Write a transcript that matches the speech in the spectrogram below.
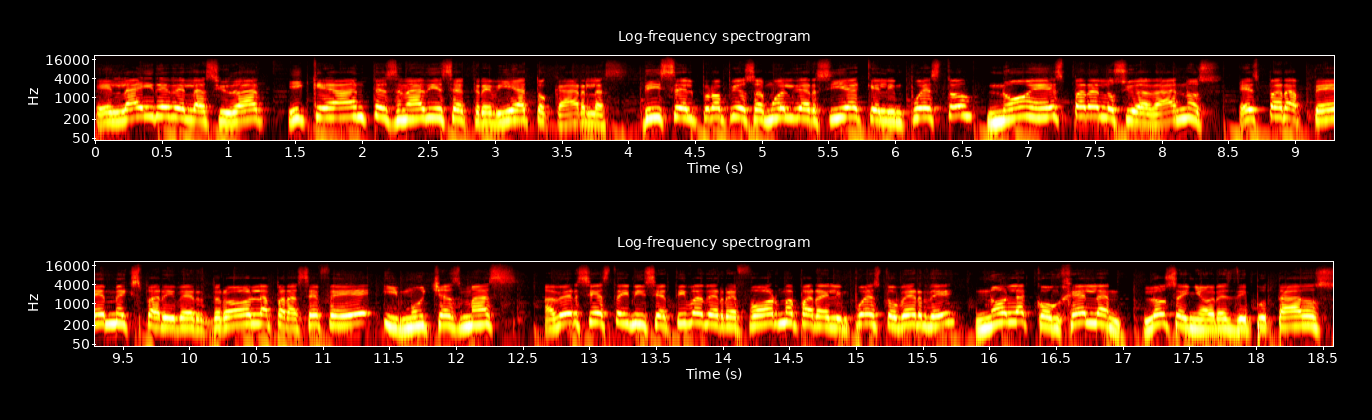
el aire de la ciudad y que antes nadie se atrevía a tocarlas. Dice el propio Samuel García que el impuesto no es para los ciudadanos, es para Pemex, para Iberdrola, para CFE y muchas más. A ver si esta iniciativa de reforma para el impuesto verde no la congelan los señores diputados.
